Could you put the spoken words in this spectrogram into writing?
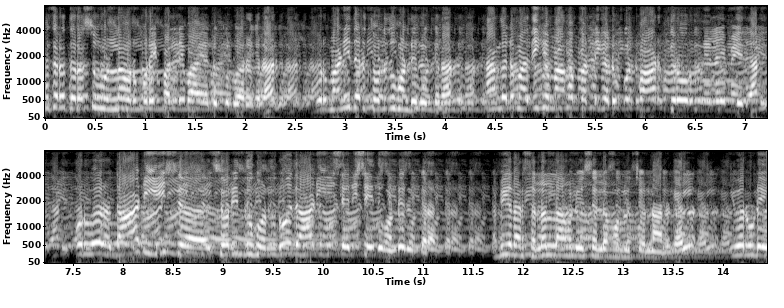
ஹசரத் ரசூலுல்லா ஒரு முறை பள்ளி வாயலுக்குள் வருகிறார். ஒரு மனிதர் தொழுது கொண்டிருக்கிறார். நாங்களும் அதிகமாக பள்ளிகளுக்குள் பார்க்கிற ஒரு நிலைமைதான் ஒருவர் தாடியை சொரிந்து கொண்டு தாடியை சரி செய்து கொண்டு இருக்கிறார் நபிகளார் ஸல்லல்லாஹு அலி செல்லம் அவர்கள் சொன்னார்கள் இவருடைய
